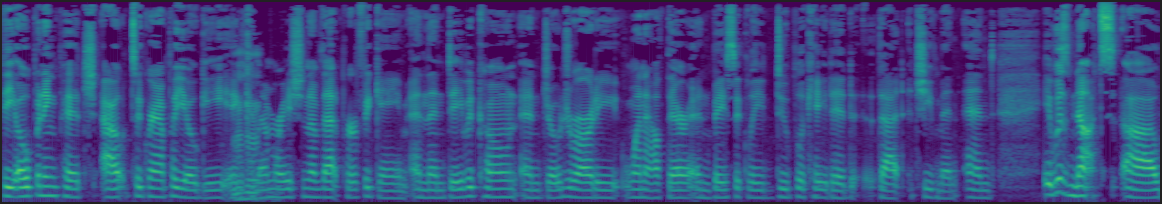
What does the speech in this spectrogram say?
the opening pitch out to Grandpa Yogi in Mhm. commemoration of that perfect game. And then David Cone and Joe Girardi went out there and basically duplicated that achievement. And it was nuts. Uh,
